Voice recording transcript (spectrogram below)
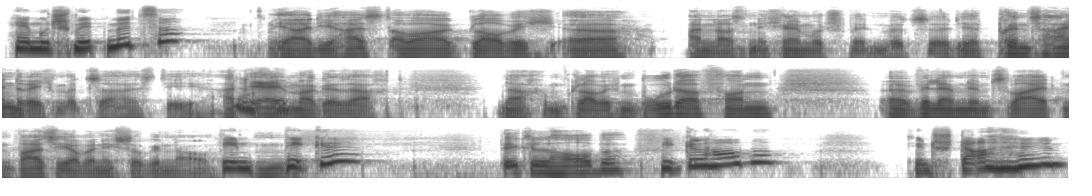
Helmut Schmidt-Mütze. Ja, die heißt aber, glaube ich, äh, anders, nicht Helmut Schmidt-Mütze. Die Prinz Heinrich-Mütze heißt die. Hat Ach. er immer gesagt. Nach, glaube ich, einem Bruder von äh, Wilhelm II. Weiß ich aber nicht so genau. Den hm. Pickel? Pickelhaube? Pickelhaube? Den Stahlhelm?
